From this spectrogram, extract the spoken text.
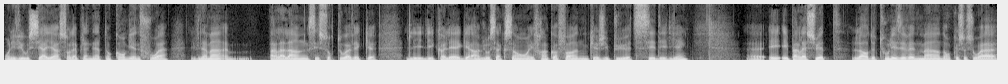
on les vit aussi ailleurs sur la planète. Donc combien de fois, évidemment, par la langue, c'est surtout avec euh, les, collègues anglo-saxons et francophones que j'ai pu euh, tisser des liens. Euh, et, par la suite, lors de tous les événements, donc que ce soit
